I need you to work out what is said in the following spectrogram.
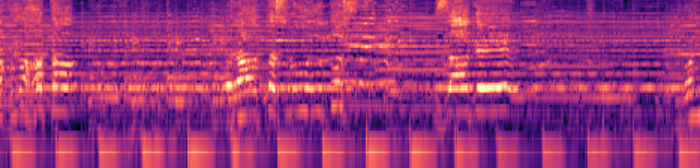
أفلهتا را تسرودس زاگے۔ ون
